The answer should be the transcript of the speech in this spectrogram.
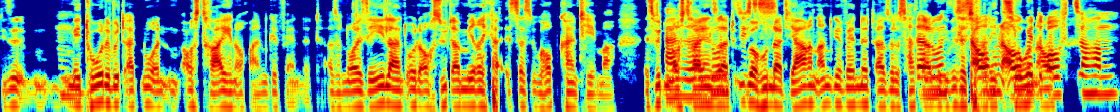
diese mhm. Methode wird halt nur in Australien auch angewendet. Also Neuseeland oder auch Südamerika ist das überhaupt kein Thema. Es wird in also Australien seit über 100 Jahren angewendet, also das hat da, da eine gewisse Tradition. Auch ein Auge drauf zu haben,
